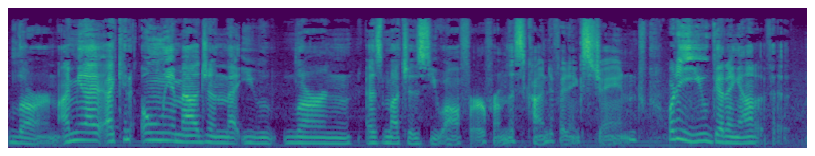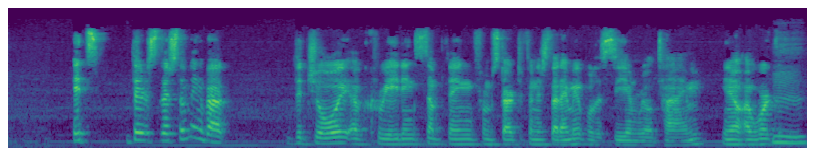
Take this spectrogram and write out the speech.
learn? I mean, I, I, can only imagine that you learn as much as you offer from this kind of an exchange. What are you getting out of it? It's there's there's something about the joy of creating something from start to finish that I'm able to see in real time. You know, I work mm.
